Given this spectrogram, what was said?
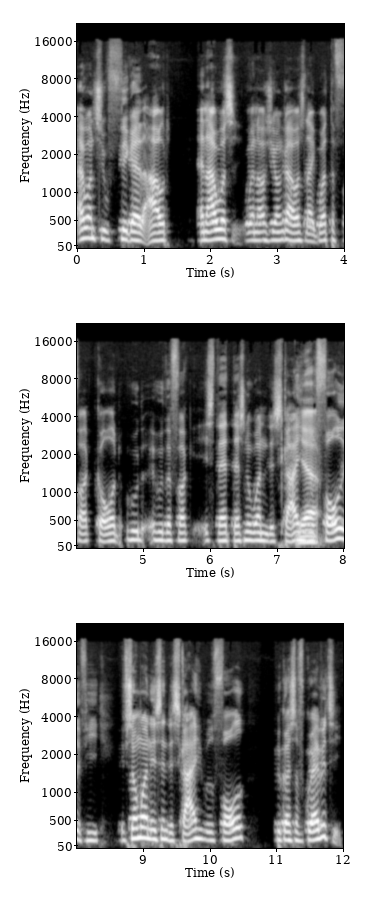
I want to figure it out. And I was when I was younger, I was like, "What the fuck, God? Who who the fuck is that? There's no one in the sky. He Yeah. will fall if he if someone is in the sky, he will fall because of gravity."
